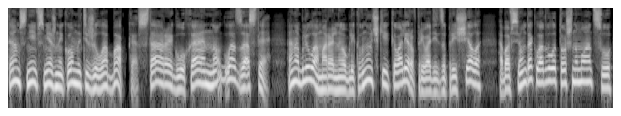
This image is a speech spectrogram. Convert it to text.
Там с ней в смежной комнате жила бабка, старая, глухая, но глазастая. Она блюла моральный облик внучки, кавалеров приводить запрещала, обо всем докладывала Тошиному отцу,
